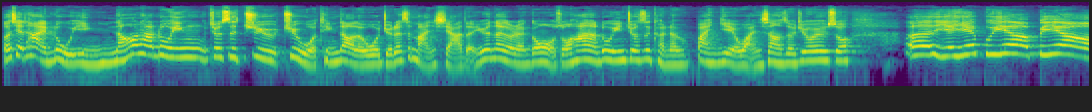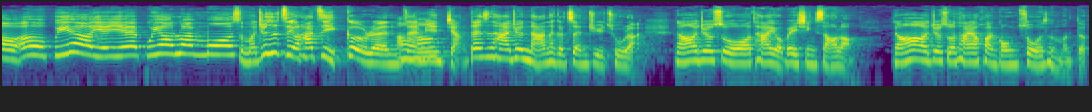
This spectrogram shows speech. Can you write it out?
而且他还录音，然后他录音就是据据我听到的，我觉得是蛮瞎的，因为那个人跟我说他的录音就是可能半夜晚上的时候就会说。呃，爷爷不要不要，哦不要，爷爷不要乱摸什么，就是只有他自己个人在那边讲但是他就拿那个证据出来，然后就说他有被性骚扰，然后就说他要换工作什么的，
